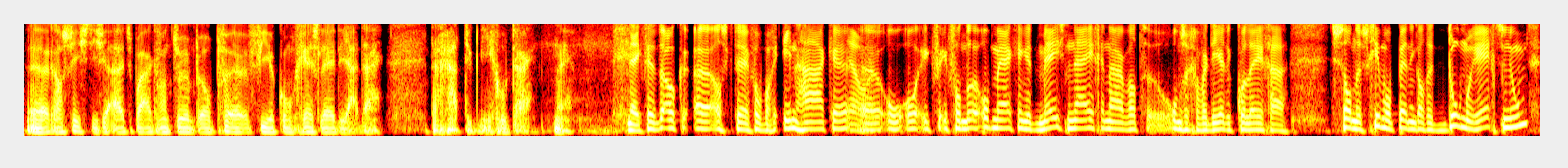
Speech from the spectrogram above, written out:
eh, racistische uitspraken van Trump op eh, vier congresleden, ja, daar, daar gaat natuurlijk niet goed daar. Nee. Nee, ik vind het ook, eh, als ik er even op mag inhaken. Ja, eh, ik, ik vond de opmerking het meest neigen naar wat onze gewaardeerde collega Sander Schimmelpenning altijd dom rechts noemt.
